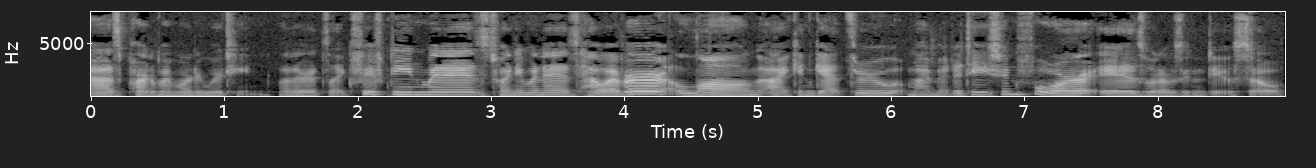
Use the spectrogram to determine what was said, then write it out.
as part of my morning routine, whether it's like 15 minutes, 20 minutes, however long I can get through my meditation for is what I was going to do. So,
